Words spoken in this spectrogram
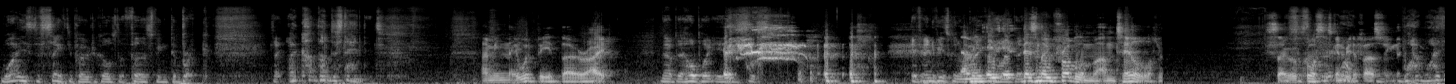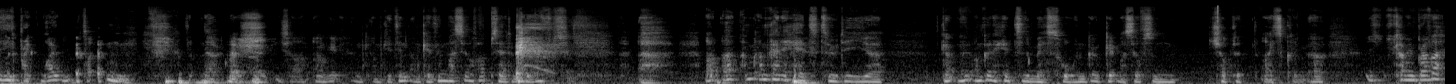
Why is the safety protocols the first thing to break? It's like I can't understand it. I mean, they would be, though, right? No, but the whole point is, just, if anything's going to I mean, break, it, it, there's no problem until. So, of course, like, it's going to be the first thing. That, Why, why did he break? Why? It's like, mm. It's like, no, no, no. I'm, I'm, getting, I'm getting myself upset. I'm, getting, uh, I, I'm, I'm going to head to the, uh, I'm going to head to the mess hall and go get myself some chocolate ice cream. Uh, you coming, brother?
